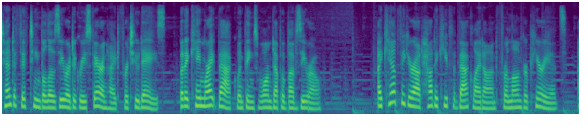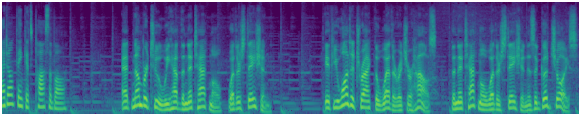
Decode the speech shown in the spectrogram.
10 to 15 below 0 degrees Fahrenheit for two days, but it came right back when things warmed up above zero. I can't figure out how to keep the backlight on for longer periods, I don't think it's possible. At number 2 we have the Netatmo Weather Station. If you want to track the weather at your house, the Netatmo Weather Station is a good choice.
